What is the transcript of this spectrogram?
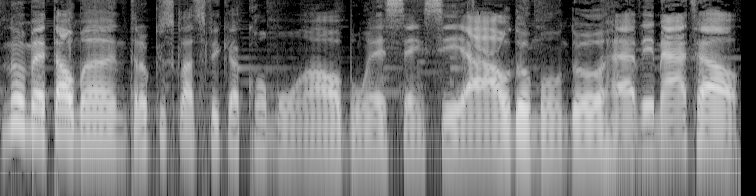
no Metal Mantra, o que os classifica como um álbum essencial do mundo heavy metal.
